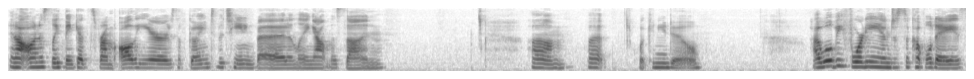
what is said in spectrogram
And I honestly think it's from all the years of going to the tanning bed and laying out in the sun. Um, but what can you do? I will be 40 in just a couple days,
